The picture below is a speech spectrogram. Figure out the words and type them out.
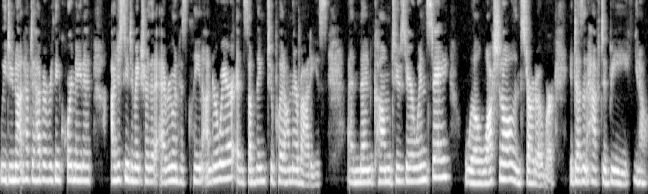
We do not have to have everything coordinated. I just need to make sure that everyone has clean underwear and something to put on their bodies. And then come Tuesday or Wednesday, we'll wash it all and start over. It doesn't have to be, you know,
